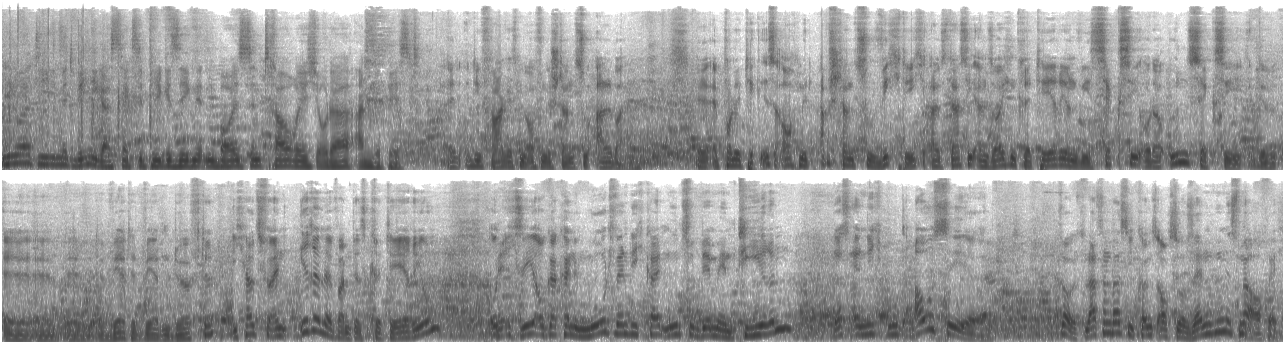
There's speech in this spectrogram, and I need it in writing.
Nur die mit weniger Sexappeal gesegneten Boys sind traurig oder angepisst. Äh, die Frage ist mir offen gestanden zu albern. Äh, Politik ist auch mit Abstand zu wichtig, als dass sie an solchen Kriterien wie sexy oder unsexy gewertet äh, werden dürfte. Ich halte es für ein irrelevantes Kriterium und ich sehe auch gar keine Notwendigkeit nun zu dementieren, dass er nicht gut aussehe. So, jetzt lassen wir es. Sie können es auch so senden, ist mir auch recht.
